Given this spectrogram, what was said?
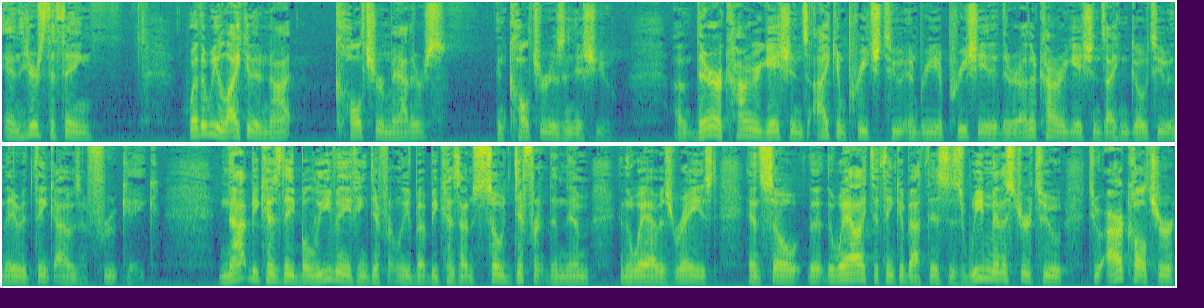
and here's the thing: whether we like it or not, culture matters, and culture is an issue. Uh, there are congregations I can preach to and be appreciated. There are other congregations I can go to and they would think I was a fruitcake. Not because they believe anything differently, but because I'm so different than them in the way I was raised. And so the, the way I like to think about this is we minister to, to our culture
